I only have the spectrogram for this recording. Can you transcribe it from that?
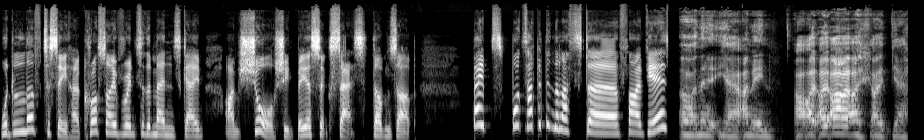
Would love to see her cross over into the men's game. I'm sure she'd be a success. Thumbs up. Babes, what's happened in the last uh, five years? Oh, and then it, yeah. I mean, I, I, I, I, I, yeah.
